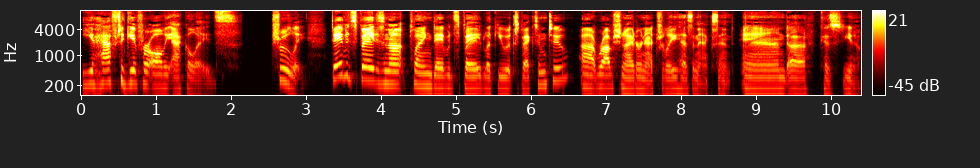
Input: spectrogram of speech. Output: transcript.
you have to give her all the accolades. Truly, David Spade is not playing David Spade like you expect him to. Uh, Rob Schneider naturally has an accent, and because you know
